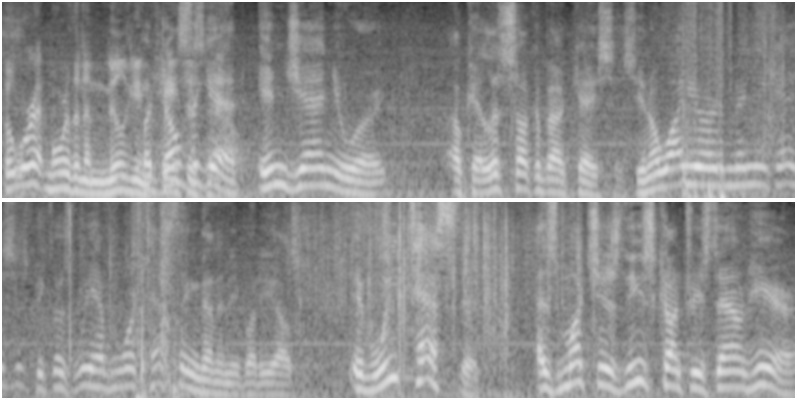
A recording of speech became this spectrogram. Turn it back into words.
But we're at more than a million but don't forget, now. in January, Okay, let's talk about cases. You know why you're at a million cases? Because we have more testing than anybody else. If we tested as much as these countries down here,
